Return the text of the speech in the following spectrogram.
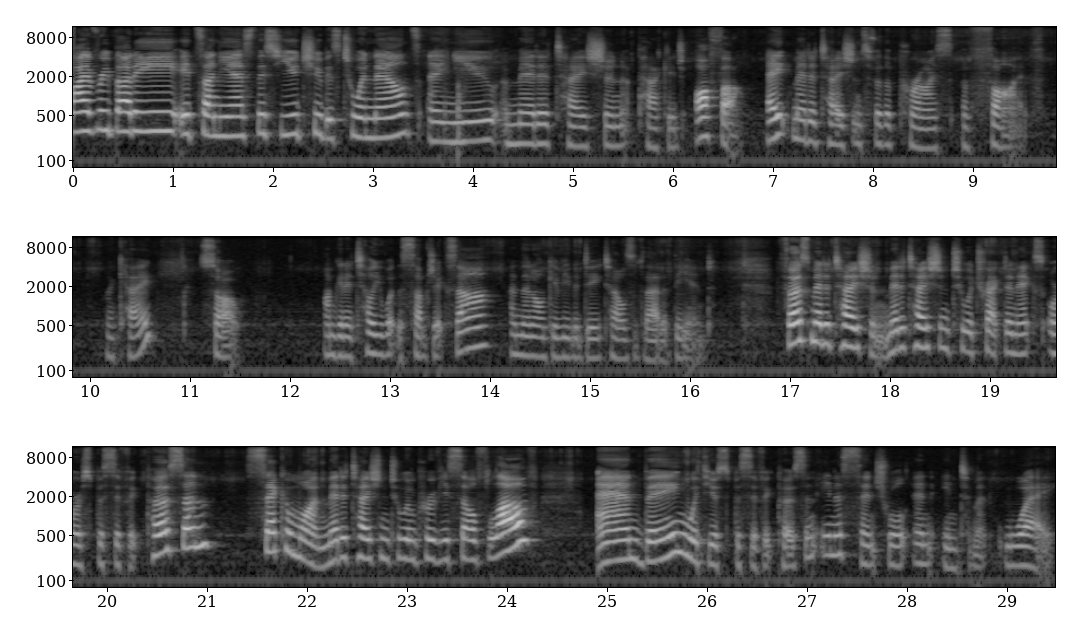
Hi everybody, it's Agnes. This YouTube is to announce a new meditation package offer. Eight meditations for the price of five. Okay, so I'm going to tell you what the subjects are and then I'll give you the details of that at the end. First meditation, meditation to attract an ex or a specific person. Second one, meditation to improve your self-love and being with your specific person in a sensual and intimate way.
